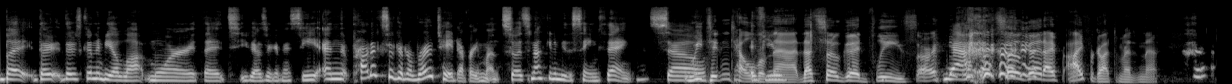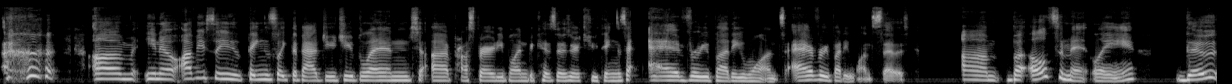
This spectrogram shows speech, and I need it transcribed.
but there, there's going to be a lot more that you guys are going to see, and products are going to rotate every month, so it's not going to be the same thing. So we didn't tell them you, that. That's so good. Please, sorry. Yeah, so good. I, I forgot to mention that. um, you know, obviously things like the bad juju blend, uh, prosperity blend, because those are two things that everybody wants. Everybody wants those. Um, but ultimately, though,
